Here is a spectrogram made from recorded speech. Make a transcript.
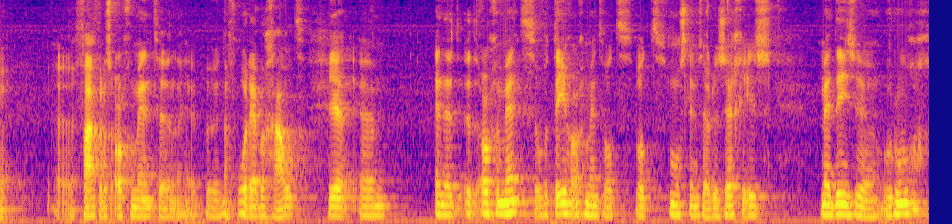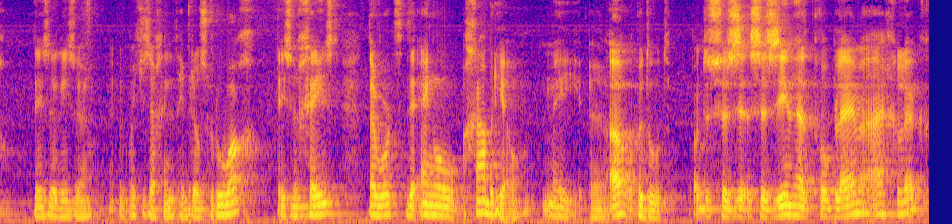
eh, vaker als argumenten hebben, naar voren hebben gehaald. Ja, Ehm, en het, het argument, of het tegenargument wat, wat moslims zouden zeggen is, met deze ruach, deze, deze, wat je zegt in het Hebreeuws ruach, deze geest, daar wordt de engel Gabriel mee eh, Oh. bedoeld. Oh, dus ze, ze zien het probleem eigenlijk.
